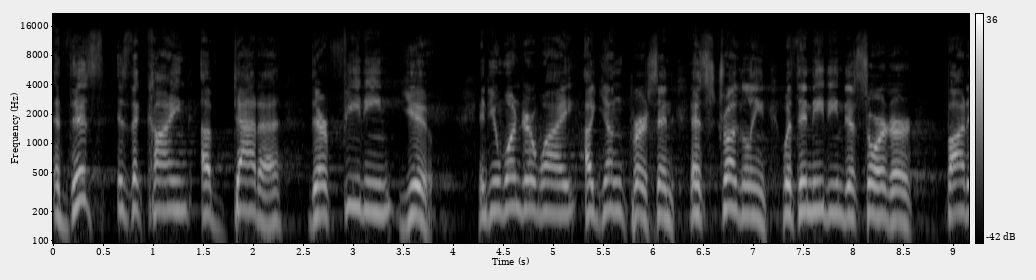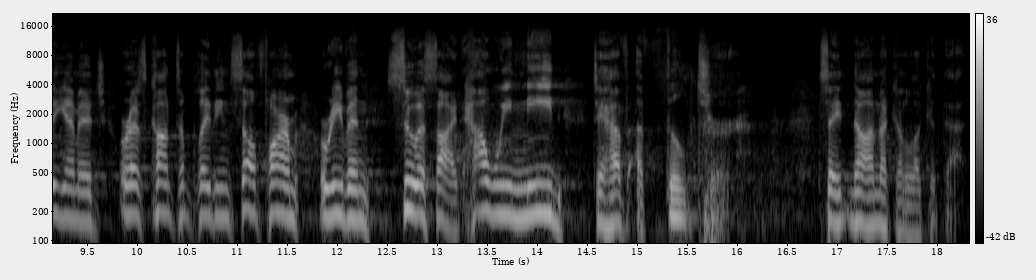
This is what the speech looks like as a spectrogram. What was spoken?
and this is the kind of data they're feeding you. And you wonder why a young person is struggling with an eating disorder, body image, or is contemplating self harm or even suicide. How we need to have a filter say, no, I'm not going to look at that.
